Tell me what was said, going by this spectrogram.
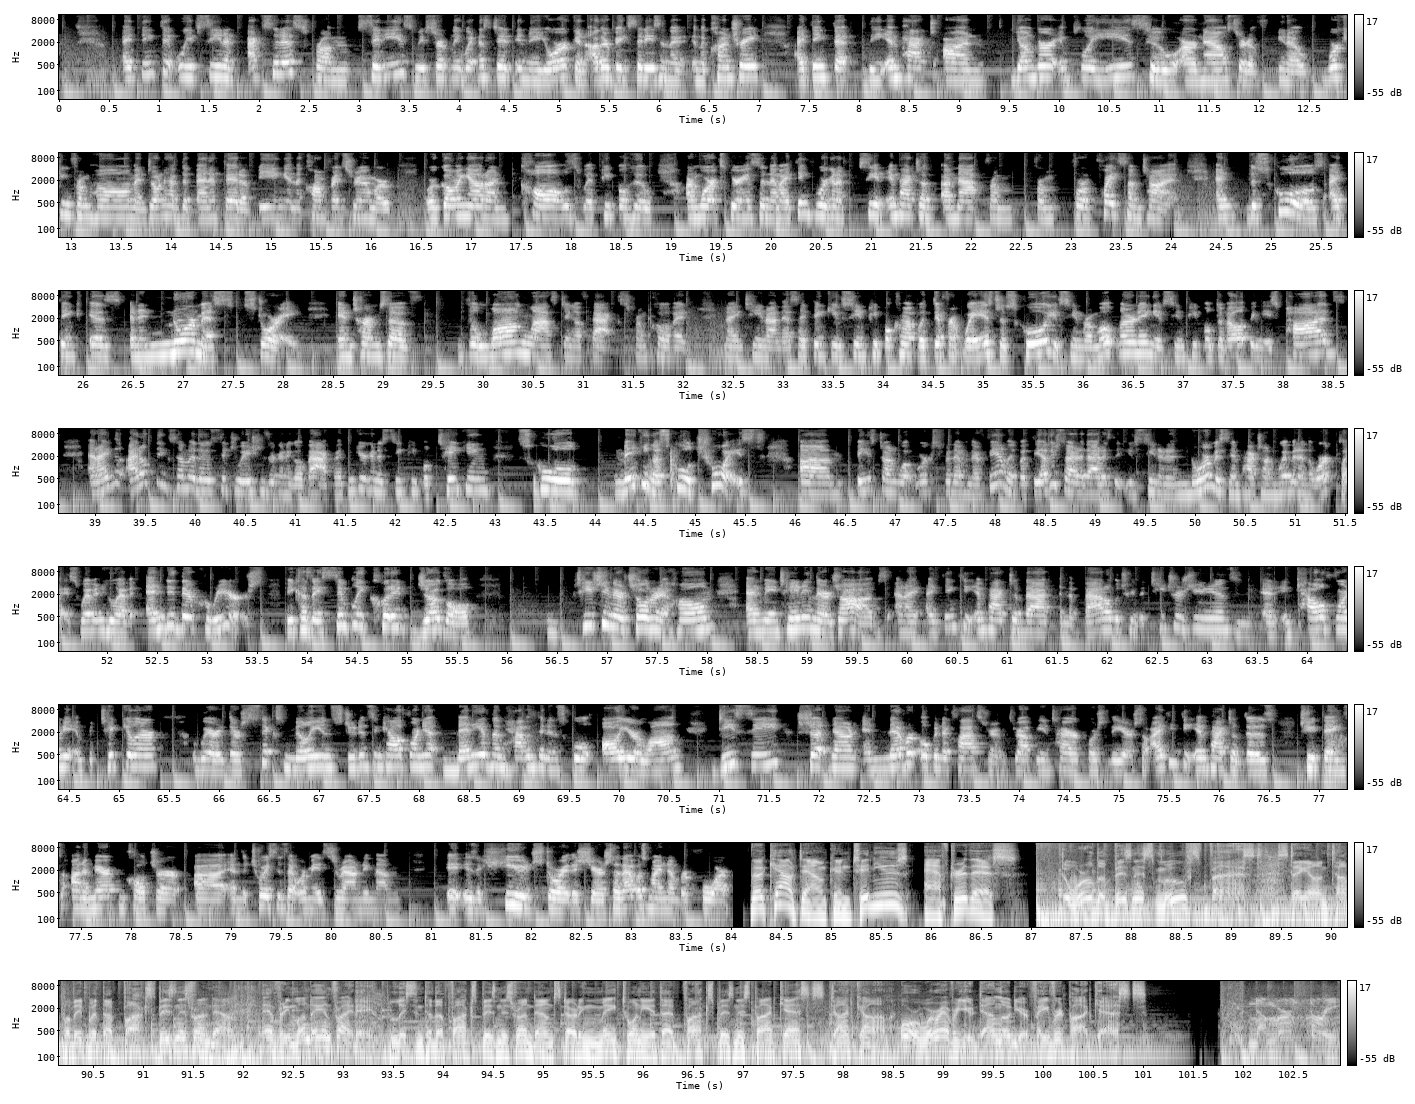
I think that we've seen an exodus from cities. We've certainly witnessed it in New York and other big cities in the in the country. I think that the impact on younger employees who are now sort of you know working from home and don't have the benefit of being in the conference room or or going out on calls with people who are more experienced than them i think we're going to see an impact on, on that from from for quite some time. And the schools i think is an enormous story in terms of the long lasting effects from COVID 19 on this. I think you've seen people come up with different ways to school. You've seen remote learning. You've seen people developing these pods. And I, I don't think some of those situations are going to go back. I think you're going to see people taking school making a school choice um, based on what works for them and their family. But the other side of that is that you've seen an enormous impact on women in the workplace, women who have ended their careers because they simply couldn't juggle teaching their children at home and maintaining their jobs. And I, I, think the impact of that and the battle between the teachers' unions and, and, in California in particular, where there's six million students in California, many of them haven't been in school all year long. DC shut down and never opened a classroom throughout the entire course of the year. So I think the impact of those two things on American culture uh, and the choices that were made surrounding them is a huge story this year. So that was my number four. The countdown continues after this. The world of business moves fast. Stay on top of it with the Fox Business Rundown every Monday and Friday. Listen to the Fox Business Rundown starting May 20th at foxbusinesspodcasts.com or wherever you download your favorite podcasts. Number three.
